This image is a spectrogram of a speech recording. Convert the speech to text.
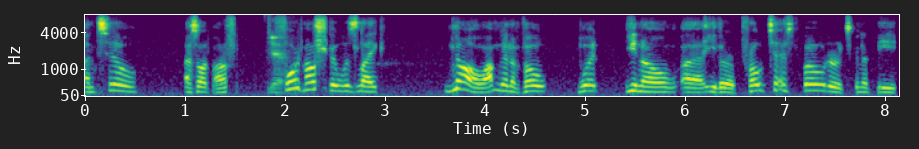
until I saw Trump. Yeah. For Trump, it was like, no, I'm gonna vote what you know, uh, either a protest vote or it's gonna be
